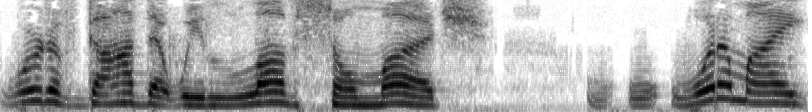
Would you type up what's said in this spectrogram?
word of God that we love so much? What am I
